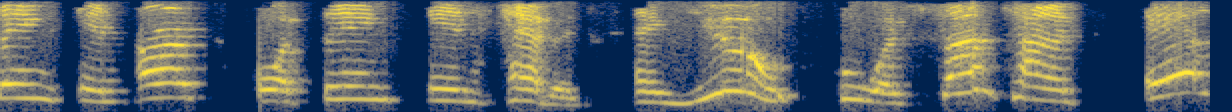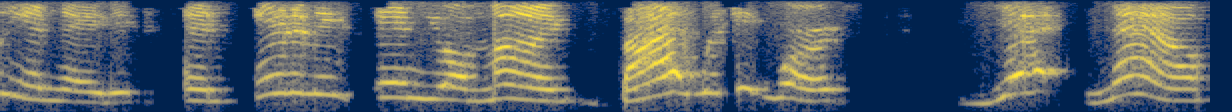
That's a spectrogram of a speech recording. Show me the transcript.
things in earth or things in heaven. And you who were sometimes alienated and enemies in your mind by wicked works, yet now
